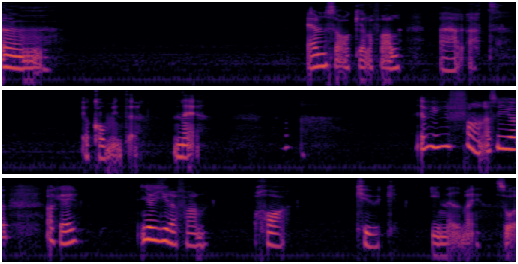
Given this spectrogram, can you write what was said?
Uh, en sak i alla fall är att jag kom inte. Nej. Jag vill fan, alltså jag... Okej. Okay. Jag gillar fan ha kuk inne i mig. Så.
